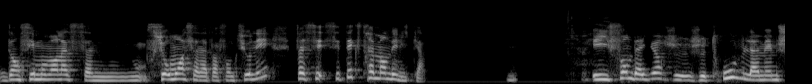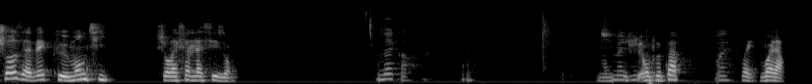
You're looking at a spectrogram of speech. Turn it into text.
dans ces moments-là, sur moi, ça n'a pas fonctionné. Enfin, c'est extrêmement délicat. Et ils font d'ailleurs, je, je trouve, la même chose avec euh, Monty sur la fin de la saison. D'accord. Donc, J'imagine on peut pas. Ouais. Ouais, voilà.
